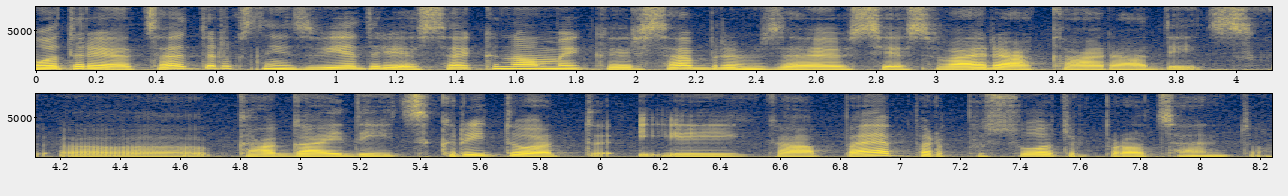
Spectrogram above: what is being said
Otrajā ceturksnī Zviedrijas ekonomika ir sabremzējusies vairāk kā, rādīts, kā gaidīts, kritot IKP par pusotru procentu.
